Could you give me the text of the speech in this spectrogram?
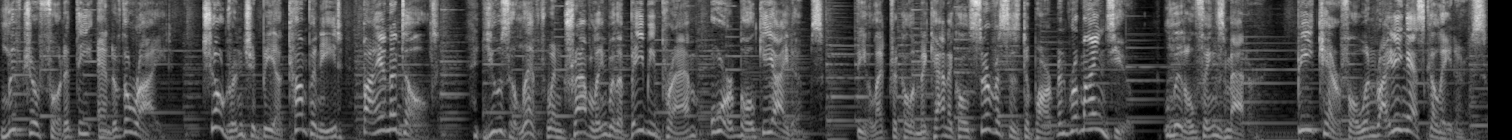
Lift your foot at the end of the ride. Children should be accompanied by an adult. Use a lift when traveling with a baby pram or bulky items. The Electrical and Mechanical Services Department reminds you, little things matter. Be careful when riding escalators.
